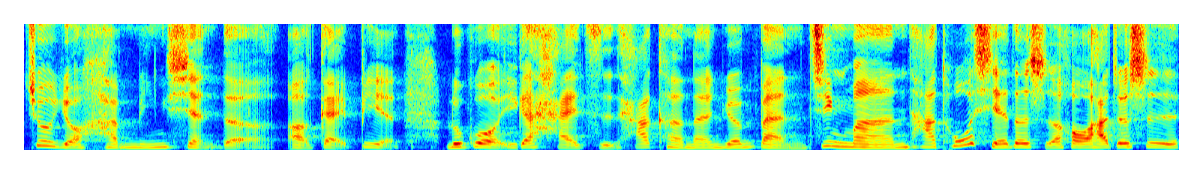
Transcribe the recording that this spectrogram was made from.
就有很明显的呃改变。如果一个孩子他可能原本进门他脱鞋。的时候，他就是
